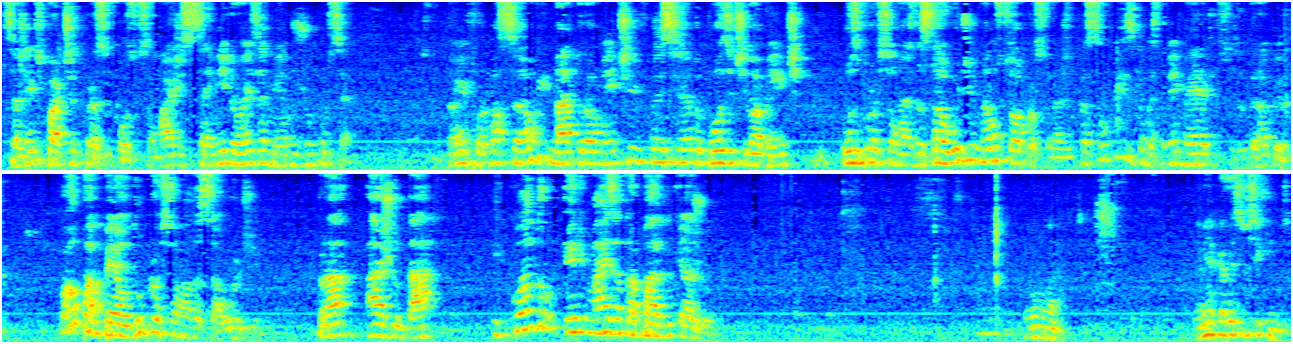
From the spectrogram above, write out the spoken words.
Se a gente partir do pressuposto que são mais de 100 milhões, é menos de 1%. Então, informação e, naturalmente, influenciando positivamente os profissionais da saúde, não só profissionais de educação física, mas também médicos, fisioterapeutas. Qual o papel do profissional da saúde para ajudar e quando ele mais atrapalha do que ajuda? Vamos lá. Na minha cabeça é o seguinte:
